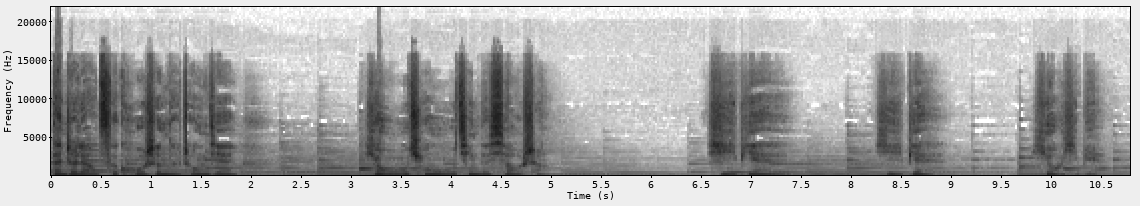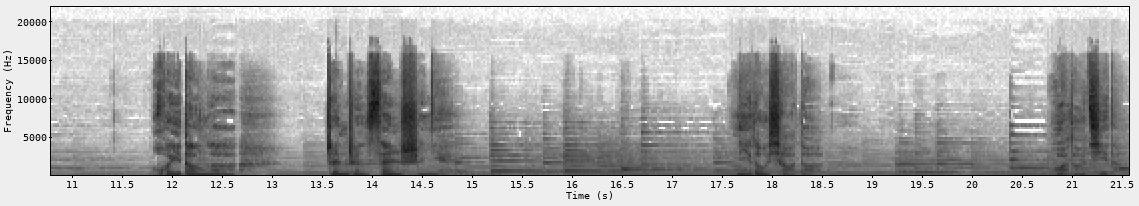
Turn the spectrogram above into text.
但这两次哭声的中间，有无穷无尽的笑声，一遍一遍又一遍，回荡了整整三十年。你都晓得。我都记得。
